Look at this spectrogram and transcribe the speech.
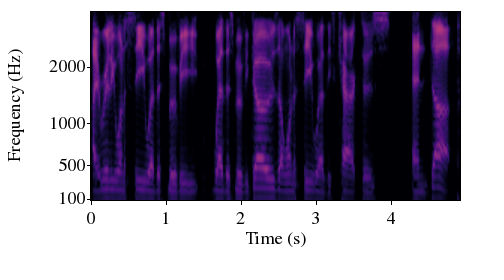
I really want to see where this movie where this movie goes. I want to see where these characters end up,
